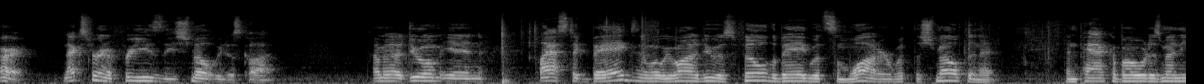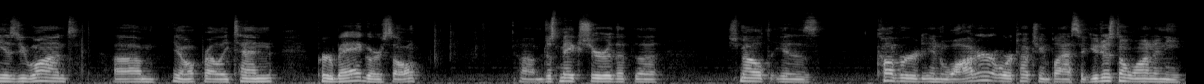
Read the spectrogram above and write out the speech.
Alright, next we're going to freeze the smelt we just caught. I'm going to do them in plastic bags and what we want to do is fill the bag with some water with the smelt in it and pack about as many as you want. Um, you know, probably 10 per bag or so. Um, just make sure that the smelt is covered in water or touching plastic. You just don't want any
